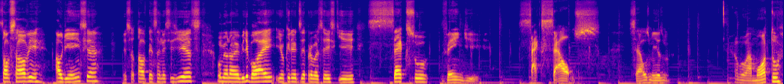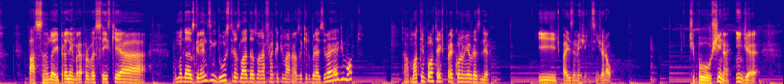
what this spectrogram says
Salve, salve, audiência. Isso eu tava pensando esses dias. O meu nome é Billy Boy e eu queria dizer para vocês que sexo vende. Sex sells. Sells mesmo. A moto passando aí para lembrar para vocês que a uma das grandes indústrias lá da Zona Franca de Manaus aqui do Brasil é de moto. Então, moto é importante para a economia brasileira e de países emergentes em geral. Tipo China, Índia,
